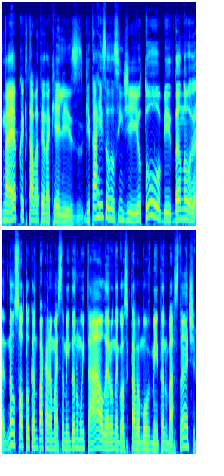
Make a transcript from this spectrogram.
na época que tava tendo aqueles guitarristas assim de YouTube, dando não só tocando pra caramba, mas também dando muita aula, era um negócio que tava movimentando bastante.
